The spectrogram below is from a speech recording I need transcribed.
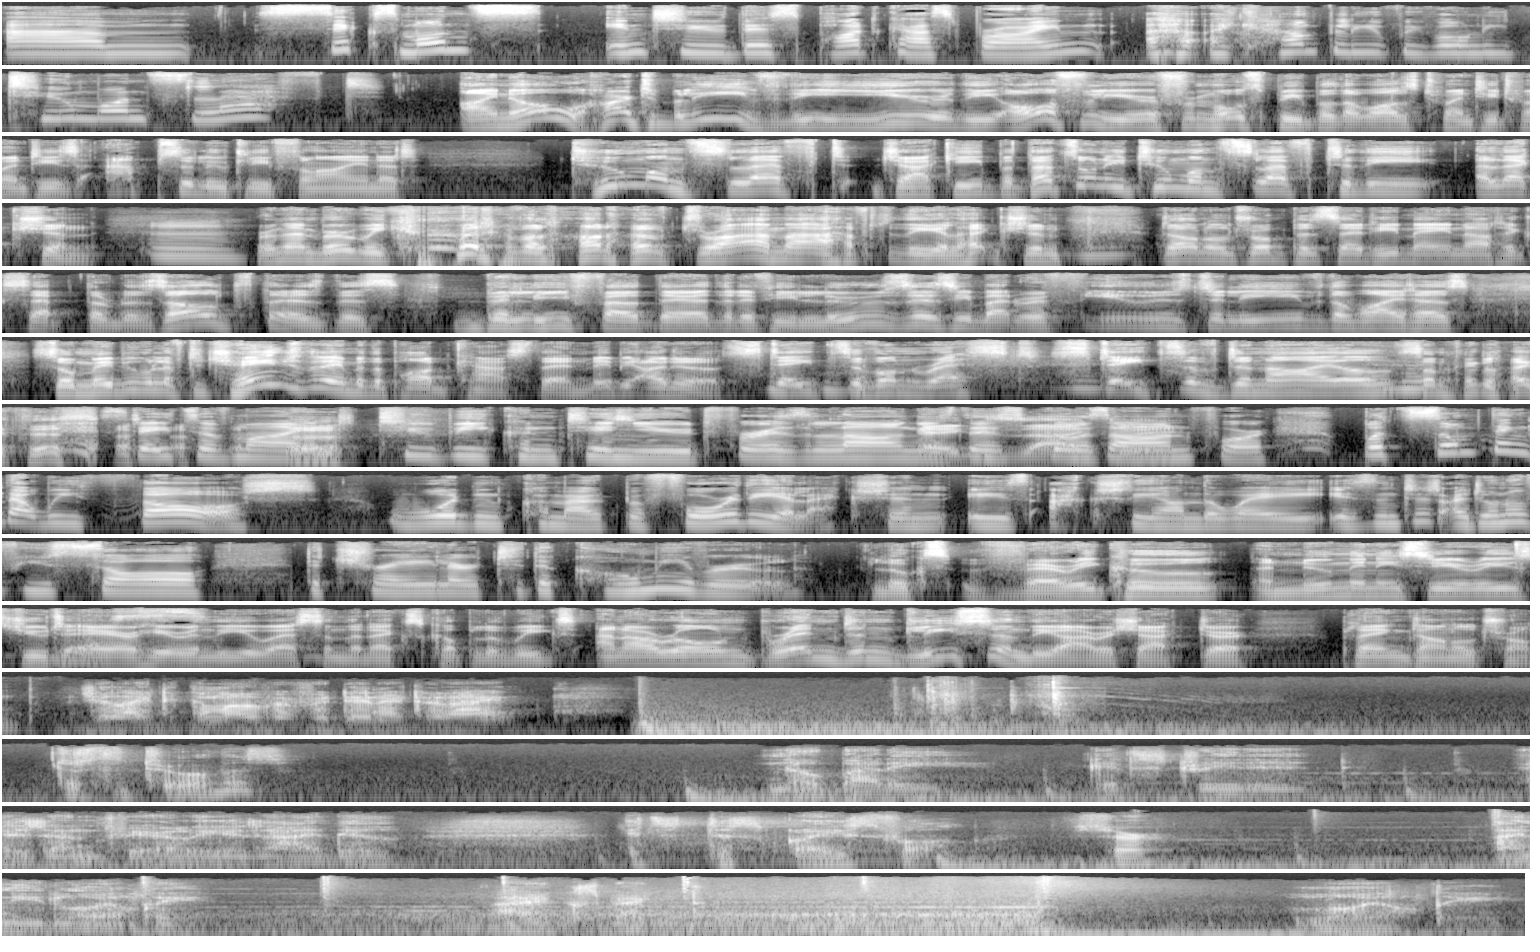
Um, six months into this podcast, Brian, I can't believe we've only two months left. I know, hard to believe. The year, the awful year for most people that was 2020 is absolutely flying it. Two months left, Jackie, but that's only two months left to the election. Mm. Remember, we could have a lot of drama after the election. Donald Trump has said he may not accept the result. There's this belief out there that if he loses, he might refuse to leave the White House. So maybe we'll have to change the name of the podcast then. Maybe, I don't know, States of Unrest, States of Denial, something like this. States of Mind to be continued for as long as exactly. this goes on for. But something that we thought wouldn't come out before the election is actually on the way, isn't it? I don't know if you saw the trailer to the Comey rule. Looks very cool. A new miniseries due to yes. air here in the US in the next couple of weeks. And our own Brendan Gleeson, the Irish actor, playing Donald Trump. Would you like to come over for dinner tonight? Just the two of us? Nobody gets treated as unfairly as I do. It's disgraceful. Sir? I need loyalty. I expect loyalty.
